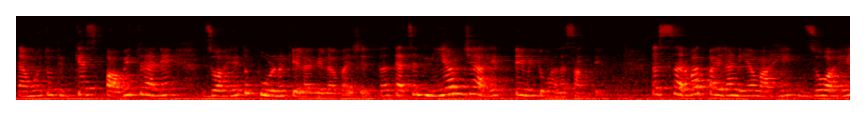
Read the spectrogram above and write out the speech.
त्यामुळे तो तितक्याच पावित्र्याने जो आहे तो पूर्ण केला गेला पाहिजे. तर त्याचे नियम जे आहेत ते मी तुम्हाला सांगते. तर सर्वात पहिला नियम आहे जो आहे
